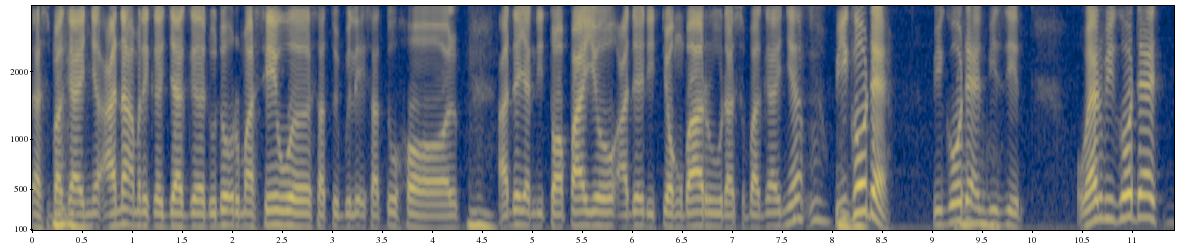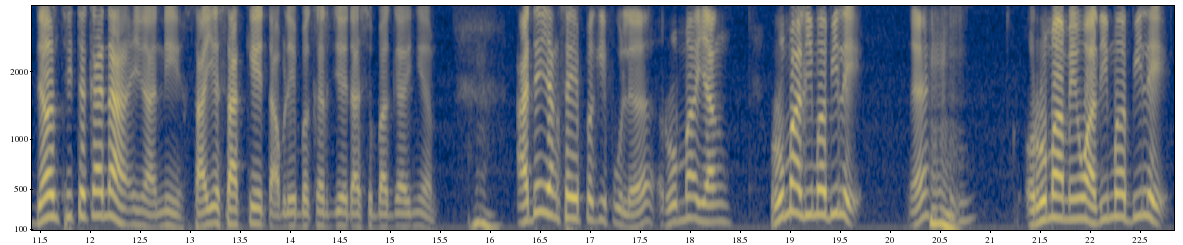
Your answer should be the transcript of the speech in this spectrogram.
dan sebagainya. Anak mereka jaga duduk rumah sewa satu bilik satu hall. Mm. ada yang di Tua Payoh ada di Tiong Bahru dan sebagainya. Mm-mm. we go there. We go there and visit. When we go there dia ceritakan lah "Ina, ni saya sakit tak boleh bekerja dan sebagainya Hmm. ada yang saya pergi pula rumah yang rumah lima bilik eh Mm. Mm-mm. rumah mewah lima bilik.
